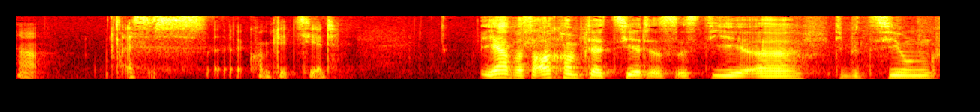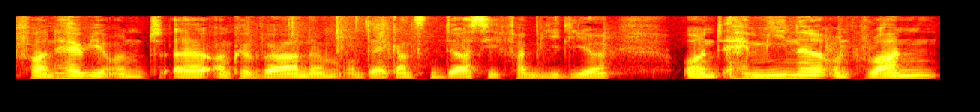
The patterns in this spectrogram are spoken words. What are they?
Ja, es ist äh, kompliziert. Ja, was auch kompliziert ist, ist die, äh, die Beziehung von Harry und äh, Onkel Vernon und der ganzen Dursley-Familie. Und Hermine und Ron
